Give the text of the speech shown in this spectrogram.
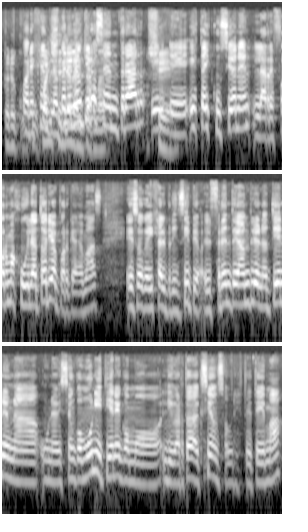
Por ejemplo, pero no quiero centrar eh, eh, esta discusión en la reforma jubilatoria, porque además, eso que dije al principio, el Frente Amplio no tiene una, visión común y tiene como libertad de acción sobre este tema,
